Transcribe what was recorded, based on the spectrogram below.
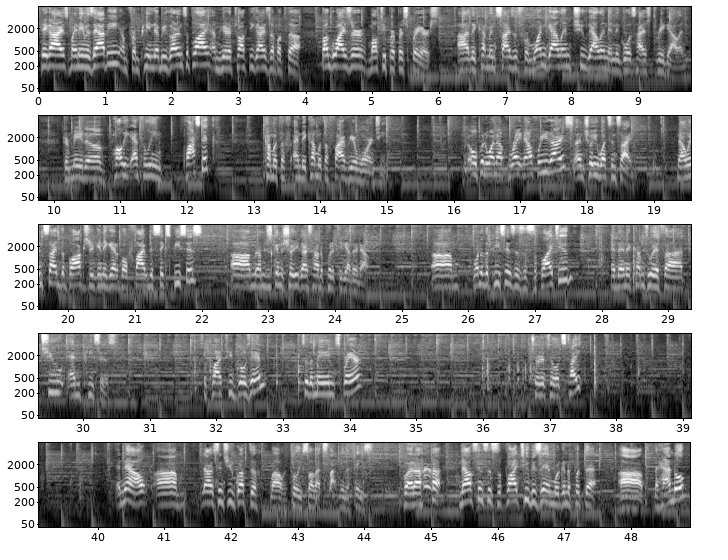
Hey guys, my name is Abby. I'm from P&W Garden Supply. I'm here to talk to you guys about the Bugwiser multi-purpose sprayers. Uh, they come in sizes from one gallon, two gallon, and they go as high as three gallon. They're made of polyethylene plastic, come with a, and they come with a five-year warranty. I'm gonna open one up right now for you guys and show you what's inside. Now inside the box, you're gonna get about five to six pieces. Um, I'm just gonna show you guys how to put it together now. Um, one of the pieces is a supply tube, and then it comes with uh, two end pieces. Supply tube goes in to the main sprayer. Turn it till it's tight. And now, um, now since you've got the, wow, I totally saw that slap me in the face. But uh, now since the supply tube is in, we're gonna put the, uh, the handle.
